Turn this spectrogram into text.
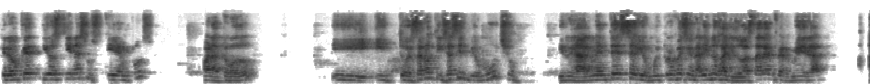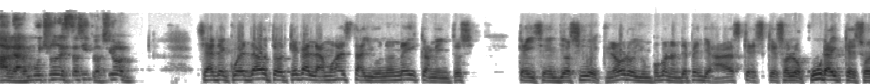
Creo que Dios tiene sus tiempos para todo y, y toda esta noticia sirvió mucho y realmente se vio muy profesional y nos ayudó hasta la enfermera a hablar mucho de esta situación. Se recuerda, doctor, que galamos hasta hay unos medicamentos que dice el dióxido de cloro y un poco no de pendejadas que es que eso lo cura y que eso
